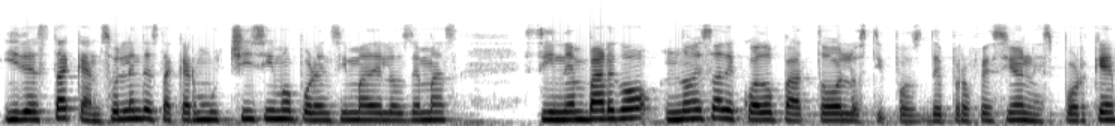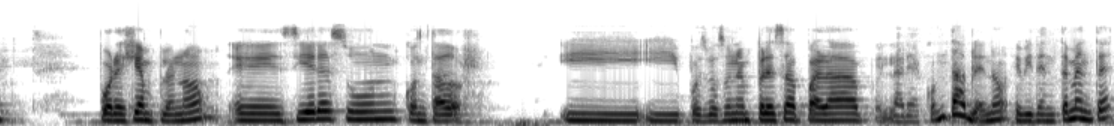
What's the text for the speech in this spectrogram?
y destacan, suelen destacar muchísimo por encima de los demás. Sin embargo, no es adecuado para todos los tipos de profesiones. porque, Por ejemplo, ¿no? Eh, si eres un contador y, y, pues vas a una empresa para el área contable, ¿no? Evidentemente,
